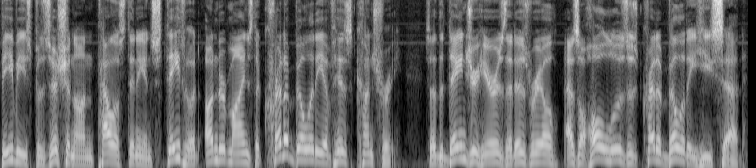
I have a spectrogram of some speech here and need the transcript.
Bibi's position on Palestinian statehood undermines the credibility of his country. So the danger here is that Israel as a whole loses credibility, he said.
